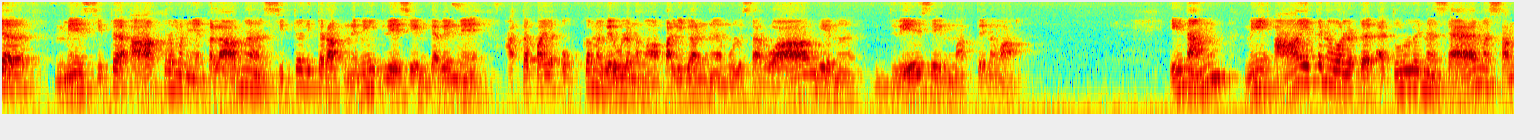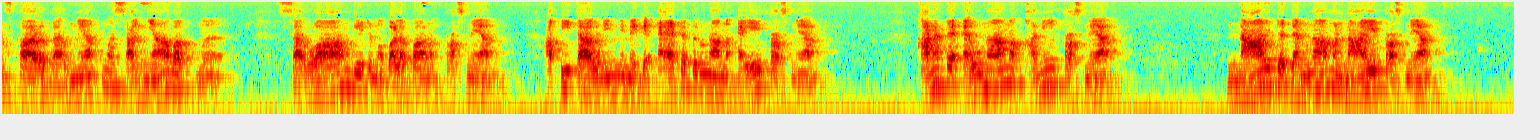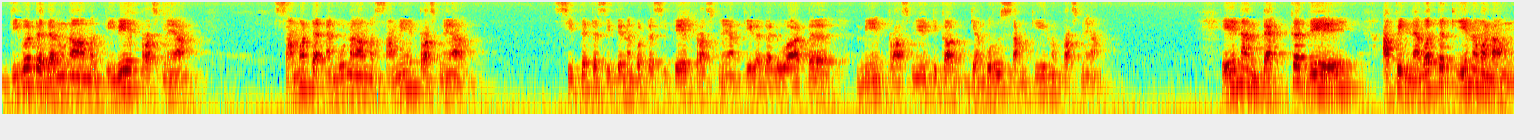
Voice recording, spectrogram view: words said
මේ සිත ආක්‍රමණය කළාම සිත විතරක් නෙමෙයි द्वේෂයෙන් දැවෙන්නේ අතපය ඔක්කොම වෙවුලනවා පලිගන්න මුළු සර්වාංගෙම द्वේෂයෙන් මත් වෙනවා. එහෙනම් මේ ආයතන වලට ඇතුල් වෙන සෑම සංස්කාර ධර්මයක්ම සංඥාවක්ම ਸਰවාංගයටම බලපාන ප්‍රශ්නයක්. අපි තාවන ඉන්නේ මේක ඈට පෙනුනාම ඇයේ ප්‍රශ්නයක්. කනට ඇවුනාම කනේ ප්‍රශ්නයක්. නායට දැනුනාම නායේ ප්‍රශ්නයක්. දිවට දැනුනාම දිවේ ප්‍රශ්නයක්. සමට ඇඟුනාම සමේ ප්‍රශ්නයක්. සිතට සිතෙනකොට සිතේ ප්‍රශ්නයක් කියලා බැලුවාට මේ ප්‍රශ්නය ටිකක් ගැඹුරු සංකීර්ණ ප්‍රශ්නයක්. එහෙනම් දැක්ක දේ අපි නැවත කියනවා නම්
